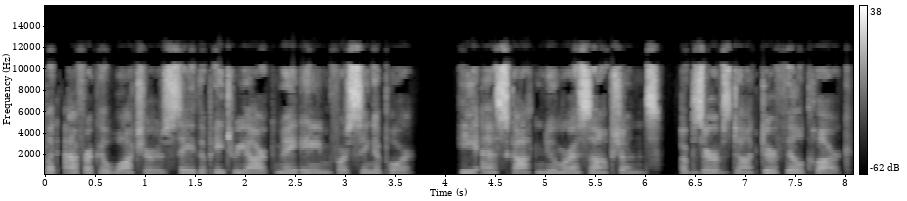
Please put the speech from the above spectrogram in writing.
but Africa watchers say the patriarch may aim for Singapore. He's got numerous options, observes Dr. Phil Clark,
